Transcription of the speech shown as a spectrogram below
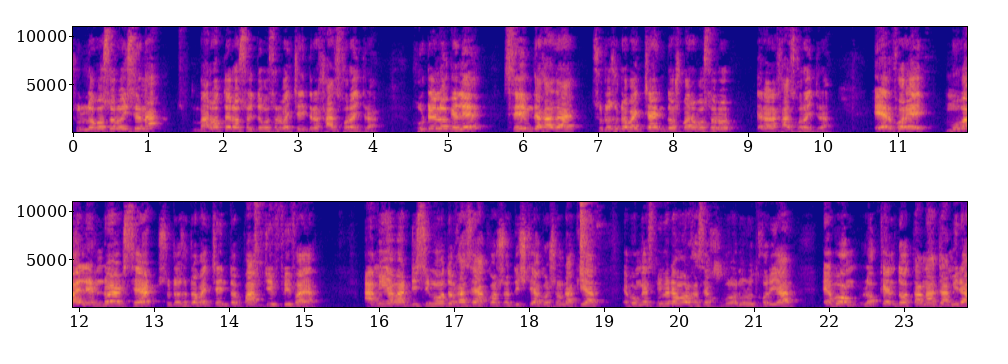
ষোলো বছর হয়েছে না, বারো, তেরো, চোদ্দ বছর বাচ্চা ইতরা সাজ করাইতরা হোটেলও গেলে সেম দেখা যায়, ছোট ছোট বাচ্চাই দশ বারো বছরের এরা সাজ করাইতরা এরপরে মোবাইল, অ্যান্ড্রয়েড সেট, ছোট ছোট বাচ্চাই তোর পাবজি, ফ্রি ফায়ার। আমি আমার ডিসি মহোদয়ের কাছে আকর্ষণ, দৃষ্টি আকর্ষণ রাখিয়ার এবং এসপি ম্যাডামের কাছে অনুরোধ করিয়ার এবং লোকেল দ থানা জামিরা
